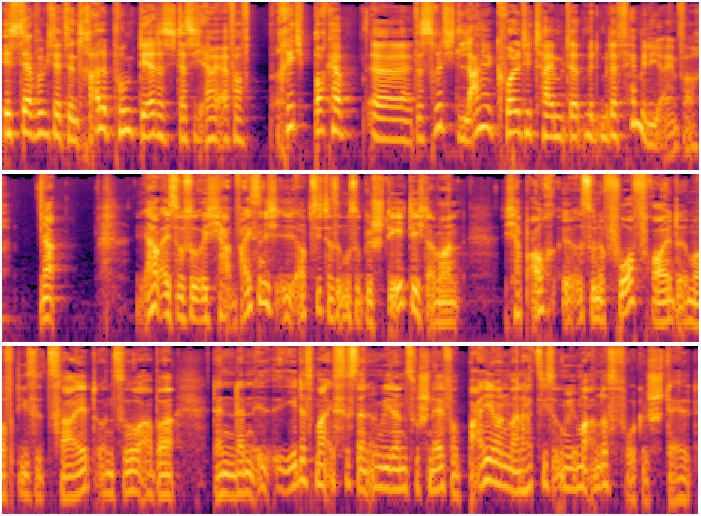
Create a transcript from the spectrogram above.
ist ja wirklich der zentrale Punkt der, dass ich, dass ich einfach richtig Bock hab, äh, das richtig lange Quality Time mit der, mit, mit der Family einfach. ja. Ja, also so, ich hab, weiß nicht, ob sich das immer so bestätigt, aber man, ich habe auch äh, so eine Vorfreude immer auf diese Zeit und so, aber dann, dann äh, jedes Mal ist es dann irgendwie dann so schnell vorbei und man hat sich irgendwie immer anders vorgestellt.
